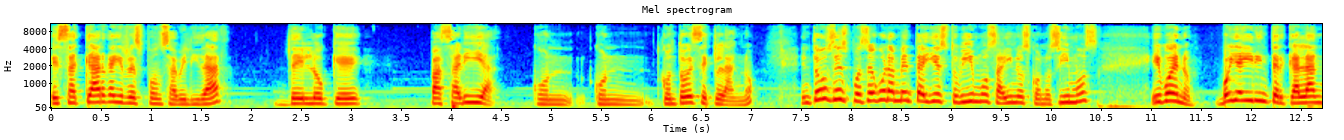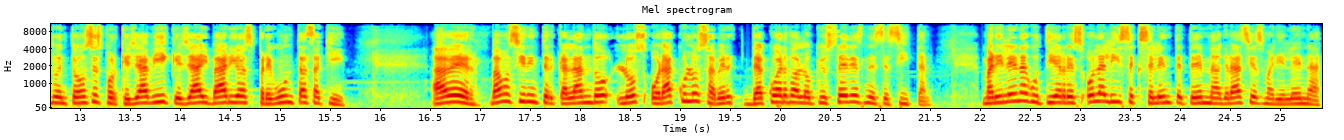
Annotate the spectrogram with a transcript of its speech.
esa carga y responsabilidad de lo que pasaría con, con, con todo ese clan, ¿no? Entonces, pues seguramente ahí estuvimos, ahí nos conocimos. Y bueno, voy a ir intercalando entonces porque ya vi que ya hay varias preguntas aquí. A ver, vamos a ir intercalando los oráculos, a ver, de acuerdo a lo que ustedes necesitan. Marilena Gutiérrez, hola Liz, excelente tema. Gracias Marilena.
